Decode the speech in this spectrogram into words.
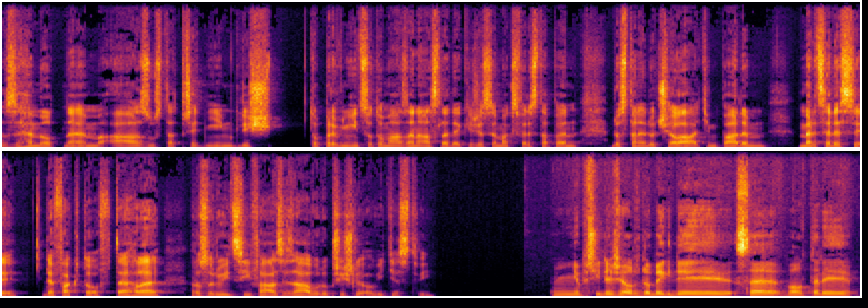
s Hamiltonem a zůstat před ním, když to první, co to má za následek, je, že se Max Verstappen dostane do čela a tím pádem Mercedesy de facto v téhle rozhodující fázi závodu přišli o vítězství. Mně přijde, že od doby, kdy se Valtteri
